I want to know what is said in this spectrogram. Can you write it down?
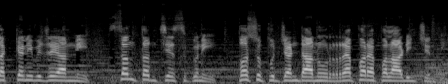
దక్కని విజయాన్ని సొంతం చేసుకుని పసుపు జెండాను రెపరెపలాడించింది.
